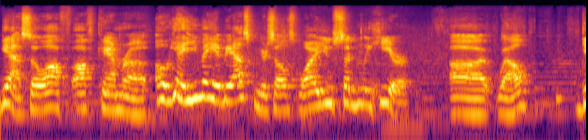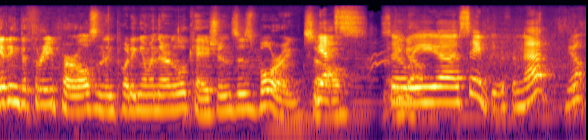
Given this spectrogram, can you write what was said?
Yeah. So off off camera. Oh yeah. You may be asking yourselves why are you suddenly here. Uh, well, getting the three pearls and then putting them in their locations is boring. So yes. So we uh, saved you from that. Yep.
